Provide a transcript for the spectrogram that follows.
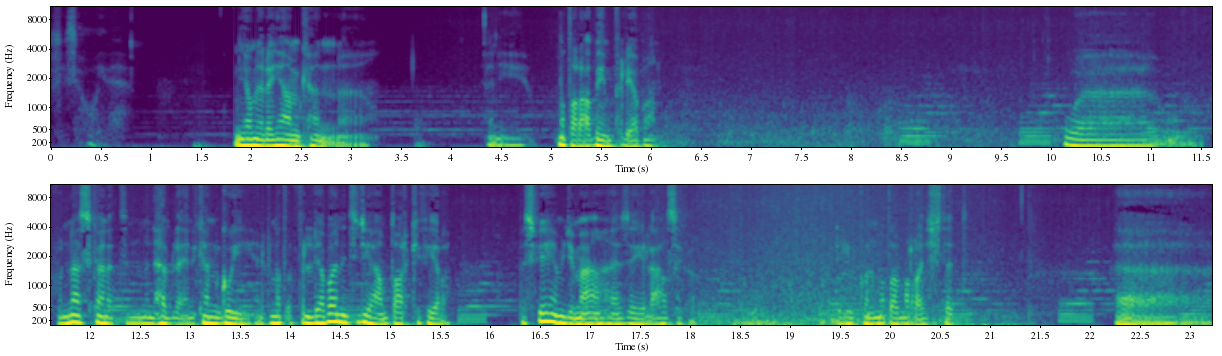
إيش يسوي ذا؟ يوم من الأيام كان آه، يعني مطر عظيم في اليابان. و... والناس كانت منهبلة يعني كان قوي. يعني في, المط... في اليابان تجيها أمطار كثيرة. بس في أيام يجي معاها زي العاصفة اللي يكون المطر مرة يشتد آه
